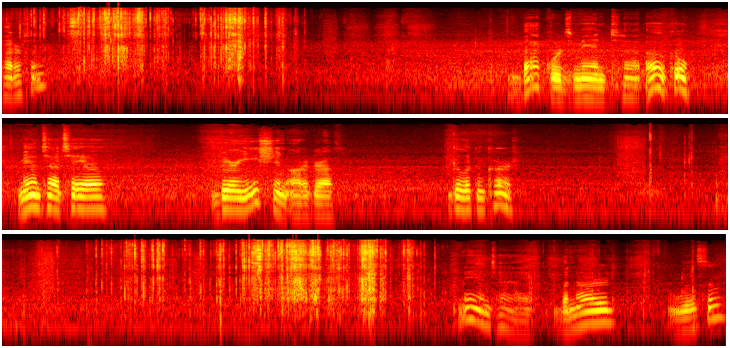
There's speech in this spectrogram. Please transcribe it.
Patterson. Backwards Manti. Oh, cool. Manti Te'o variation autograph. Good looking card. Manti. Bernard Wilson.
